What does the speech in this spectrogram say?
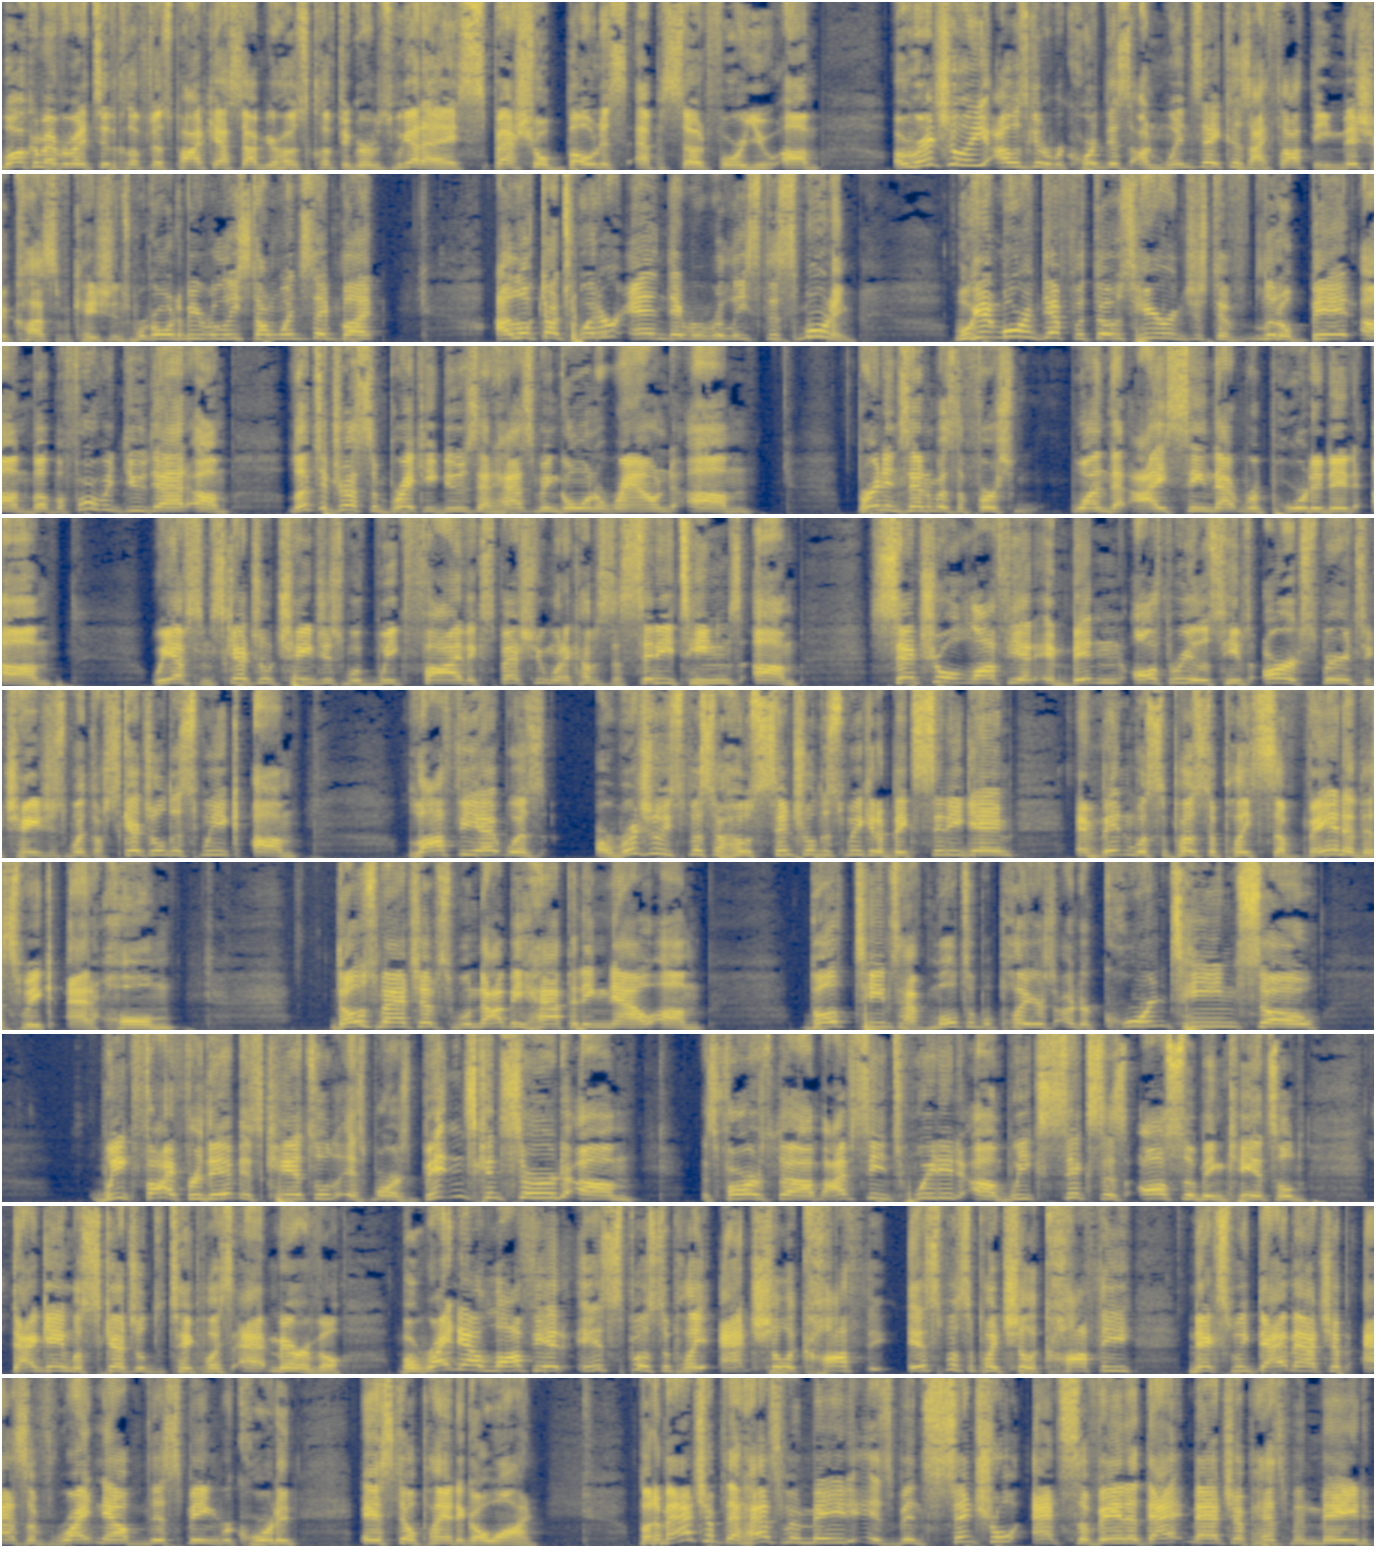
Welcome everybody to the Cliff Notes Podcast. I'm your host Clifton Grooms. We got a special bonus episode for you. Um, originally I was going to record this on Wednesday because I thought the MSHSAA classifications were going to be released on Wednesday, but I looked on Twitter and they were released this morning. We'll get more in depth with those here in just a little bit. Um, but before we do that, um, let's address some breaking news that has been going around. Um, Brandon Zenner was the first one that I seen that reported it. Um we have some schedule changes with week five, especially when it comes to city teams. Um, Central, Lafayette, and Benton, all three of those teams are experiencing changes with their schedule this week. Um, Lafayette was originally supposed to host Central this week at a big city game, and Benton was supposed to play Savannah this week at home. Those matchups will not be happening now. Um, both teams have multiple players under quarantine, so week five for them is canceled as far as Benton's concerned. Um, as far as the um, I've seen tweeted, um, week six has also been canceled. That game was scheduled to take place at Maryville. But right now, Lafayette is supposed to play at Chillicothe. Is supposed to play Chillicothe next week. That matchup, as of right now, this being recorded, is still planned to go on. But a matchup that has been made has been Central at Savannah. That matchup has been made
